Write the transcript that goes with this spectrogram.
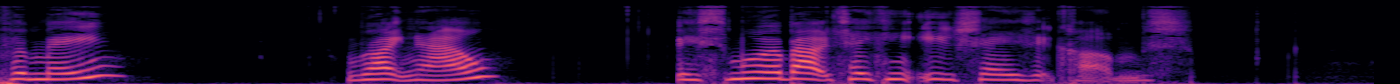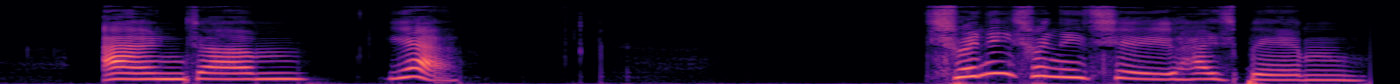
for me, right now, it's more about taking each day as it comes. And, um, yeah. 2022 has been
